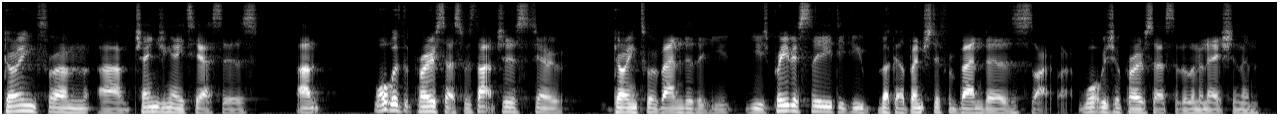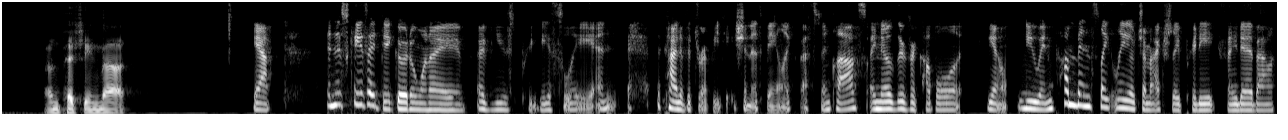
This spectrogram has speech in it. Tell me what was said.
going from uh, changing ats's um, what was the process? Was that just you know going to a vendor that you used previously? Did you look at a bunch of different vendors? Like, what was your process of elimination and and picking that? Yeah. In this case, I did go to one I've, I've used previously and kind of its reputation as being like best in class. I know there's a couple, you know, new incumbents lately, which I'm actually pretty excited about,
